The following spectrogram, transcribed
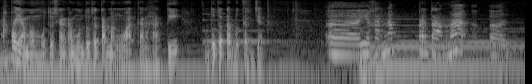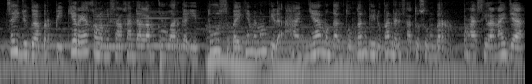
apa yang memutuskan kamu untuk tetap menguatkan hati untuk tetap bekerja Eh, ya karena pertama eh, saya juga berpikir ya kalau misalkan dalam keluarga itu sebaiknya memang tidak hanya menggantungkan kehidupan dari satu sumber penghasilan aja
